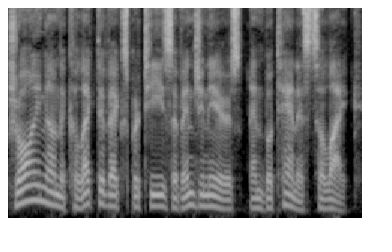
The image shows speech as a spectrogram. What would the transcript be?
drawing on the collective expertise of engineers and botanists alike.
